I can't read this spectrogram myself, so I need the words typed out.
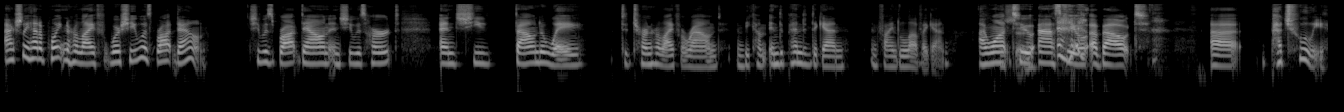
actually had a point in her life where she was brought down. She was brought down and she was hurt, and she found a way to turn her life around and become independent again and find love again. I want to ask you about uh, patchouli.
